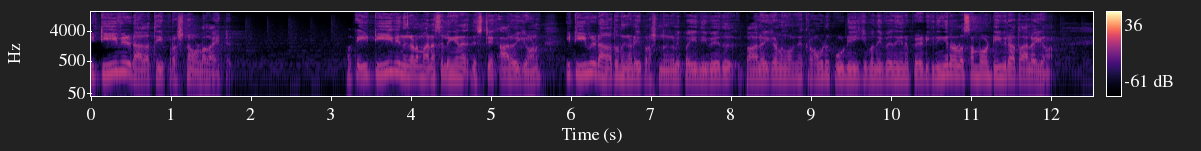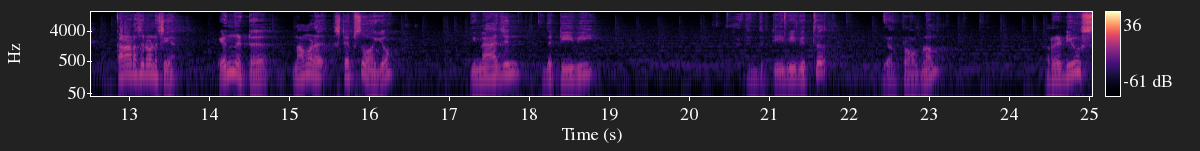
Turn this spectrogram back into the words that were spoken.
ഈ ടി വിയുടെ അകത്ത് ഈ പ്രശ്നമുള്ളതായിട്ട് ഓക്കെ ഈ ടി വി നിങ്ങളുടെ മനസ്സിൽ ഇങ്ങനെ ജസ്റ്റ് ആലോചിക്കുവാണ്. ഈ ടി വിയുടെ അകത്ത് നിങ്ങളുടെ ഈ പ്രശ്നം നിങ്ങളിപ്പോൾ ഈ നിവേദ് ഇപ്പോൾ ആലോചിക്കണം എന്ന് പറഞ്ഞാൽ ക്രൗഡ് കൂടി നിൽക്കുമ്പോൾ നിവേദ് ഇങ്ങനെ പേടിക്കുന്നു. ഇങ്ങനെയുള്ള സംഭവം ടി വിയുടെ അകത്ത് ആലോചിക്കണം. കണ്ണടച്ചിട്ടുകൊണ്ട് ചെയ്യാൻ. എന്നിട്ട് നമ്മൾ സ്റ്റെപ്സ് നോക്കിയോ imagine the T V the T V with your problem reduce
